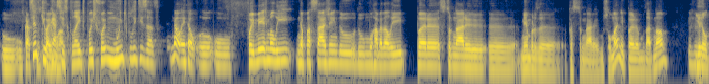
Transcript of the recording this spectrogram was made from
O, o Sendo que Clay, o Cassius Clay depois foi muito politizado. Não, então, o, o, foi mesmo ali na passagem do, do Muhammad Ali para se tornar uh, membro de. para se tornar muçulmano e para mudar de nome. Uhum. E ele,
